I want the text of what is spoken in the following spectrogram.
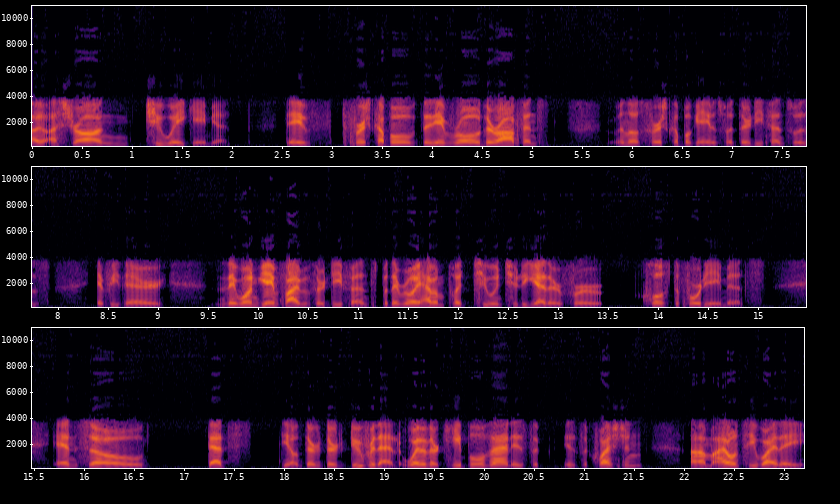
a, a strong two-way game yet. They've the first couple they've rolled their offense in those first couple games, but their defense was iffy there. They won game five with their defense, but they really haven't put two and two together for close to 48 minutes. And so that's you know they're they're due for that. Whether they're capable of that is the is the question. Um, I don't see why they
